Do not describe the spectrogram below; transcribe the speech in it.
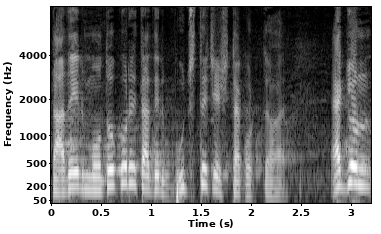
তাদের মতো করে তাদের বুঝতে চেষ্টা করতে হয়। একজন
